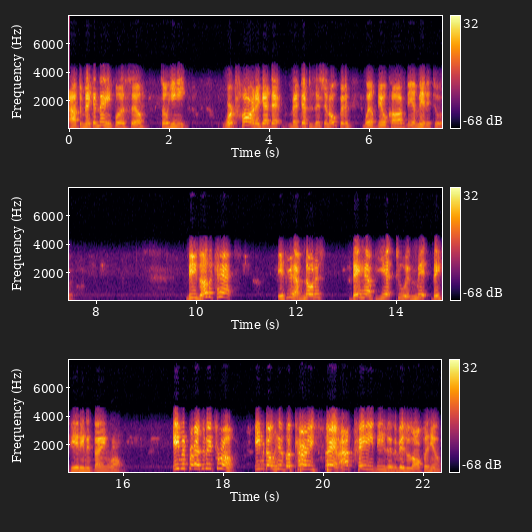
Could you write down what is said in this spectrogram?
out to make a name for himself. So he worked hard and got that, that deposition open. Well, Bill Cosby admitted to it. These other cats, if you have noticed, they have yet to admit they did anything wrong. Even President Trump, even though his attorney said, I paid these individuals off for him,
